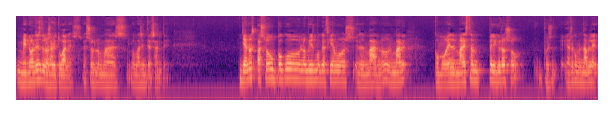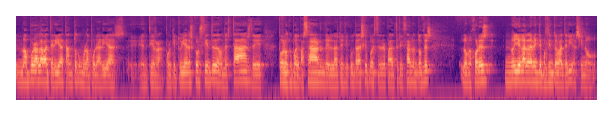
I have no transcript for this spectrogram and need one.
menores de los habituales. Eso es lo más, lo más interesante ya nos pasó un poco lo mismo que hacíamos en el mar, ¿no? El mar, como el mar es tan peligroso, pues es recomendable no apurar la batería tanto como la apurarías eh, en tierra, porque tú ya eres consciente de dónde estás, de todo lo que puede pasar, de las dificultades que puedes tener para aterrizarlo, entonces lo mejor es no llegar al 20% de batería, sino,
